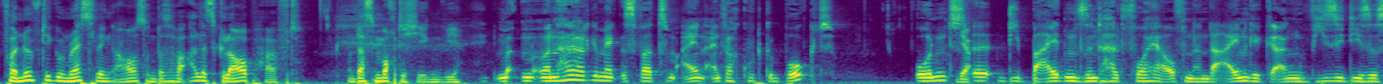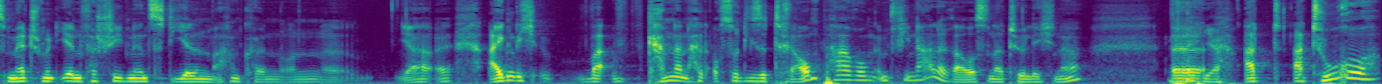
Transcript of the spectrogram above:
vernünftigem Wrestling aus und das war alles glaubhaft. Und das mochte ich irgendwie. Man, man hat halt gemerkt, es war zum einen einfach gut gebuckt und ja. äh, die beiden sind halt vorher aufeinander eingegangen, wie sie dieses Match mit ihren verschiedenen Stilen machen können. Und äh, ja, äh, eigentlich war, kam dann halt auch so diese Traumpaarung im Finale raus, natürlich, ne? Äh, ja. Arturo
